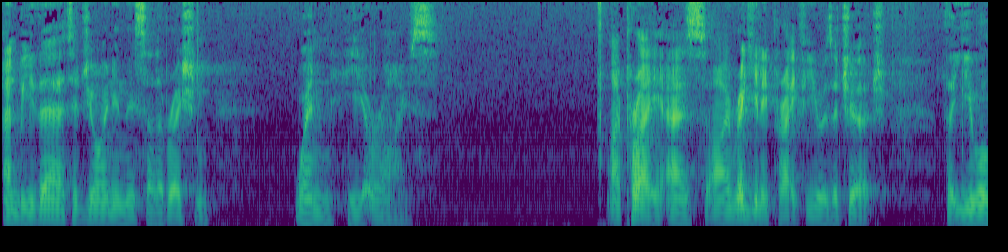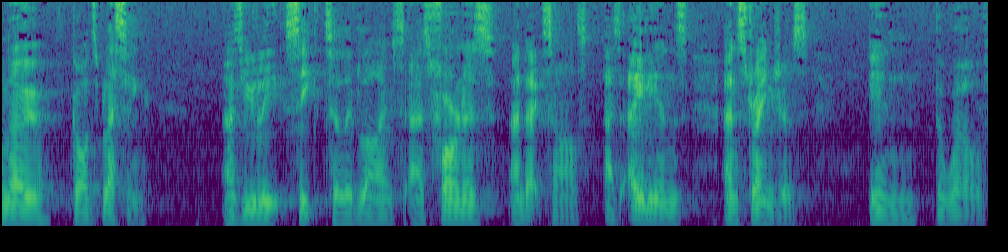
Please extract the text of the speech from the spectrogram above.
and be there to join in this celebration when he arrives. I pray, as I regularly pray for you as a church, that you will know God's blessing as you seek to live lives as foreigners and exiles, as aliens and strangers in the world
